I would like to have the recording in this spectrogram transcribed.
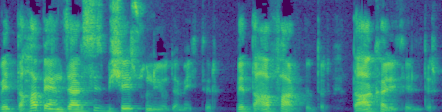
ve daha benzersiz bir şey sunuyor demektir. Ve daha farklıdır, daha kalitelidir.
